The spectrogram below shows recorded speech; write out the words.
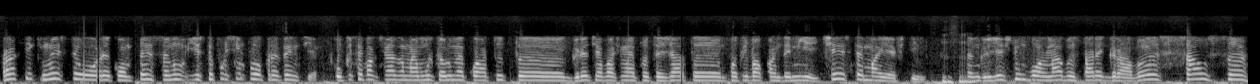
Practic nu este o recompensă, nu, este pur și simplu o prevenție. Cu cât se vaccinează mai multă lume, cu atât uh, Grecia va fi mai protejată împotriva pandemiei. Ce este mai ieftin? Să îngrijești un bolnav în stare gravă sau să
